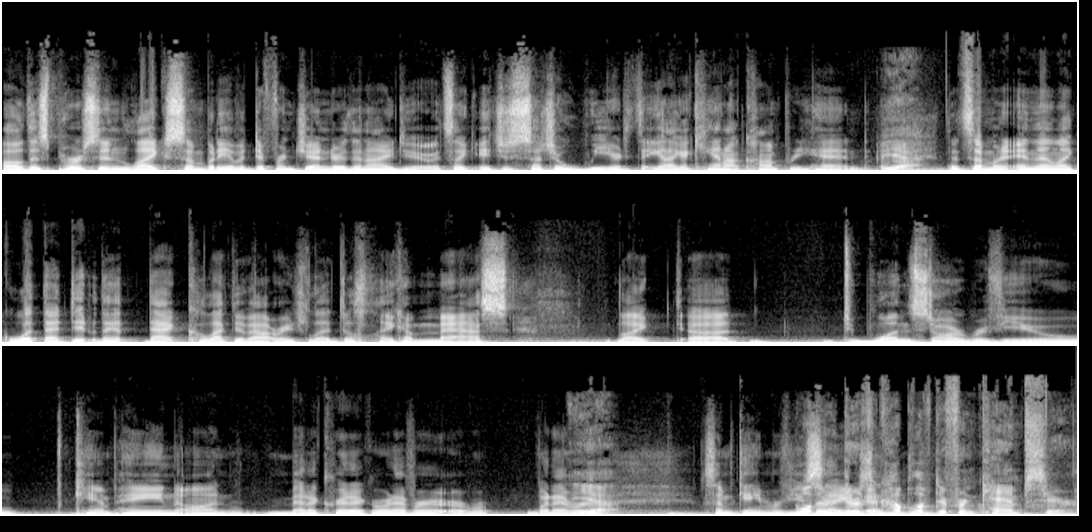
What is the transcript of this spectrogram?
oh this person likes somebody of a different gender than I do. It's like it's just such a weird thing. Like I cannot comprehend yeah that someone and then like what that did that that collective outrage led to like a mass like uh one star review campaign on Metacritic or whatever or whatever yeah. some game review well there, there's a couple of different camps here.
